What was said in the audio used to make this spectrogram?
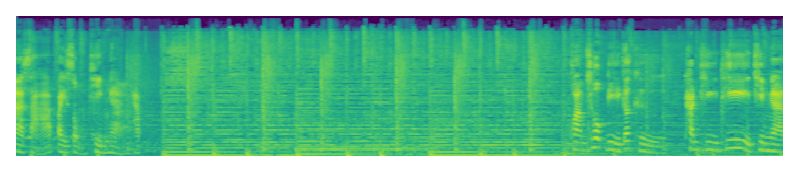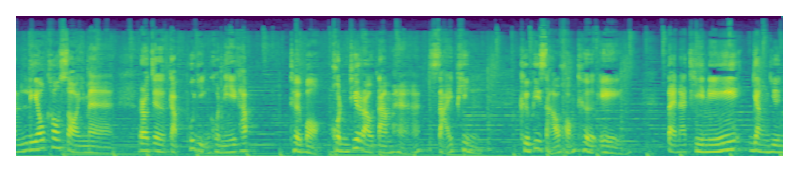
อาสาไปส่งทีมงานครับความโชคดีก็คือ ทันทีที่ทีมงานเลี้ยวเข้าซอยมา เราเจอกับผู้หญิงคนนี้ครับ เธอบอกคนที่เราตามหาสายพิน คือพี่สาวของเธอเอง แต่นาทีนี้ยังยืน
